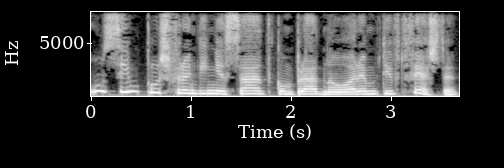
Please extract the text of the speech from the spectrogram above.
um simples franguinho assado comprado na hora é motivo de festa.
